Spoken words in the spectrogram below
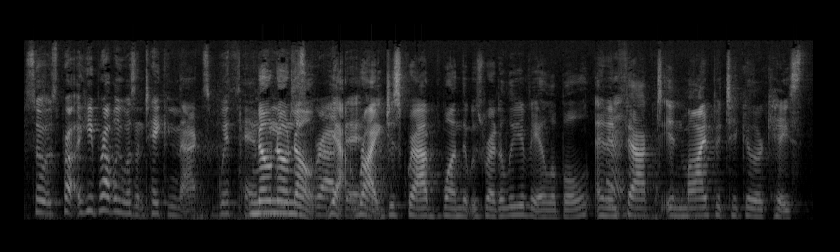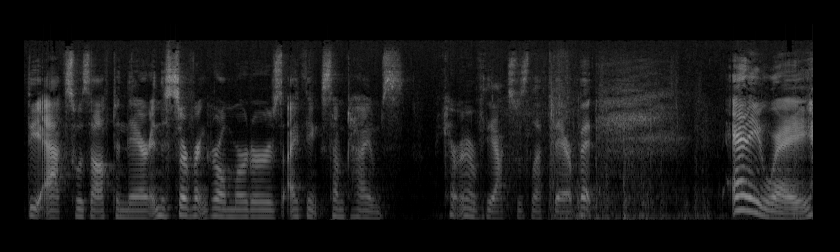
So it was pro- he probably wasn't taking the axe with him. no, He no, no, yeah, it. right. Just grabbed one that was readily available. And in fact, in my particular case, the axe was often there. In the servant girl murders, I think sometimes I can't remember if the axe was left there, but Anyway,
